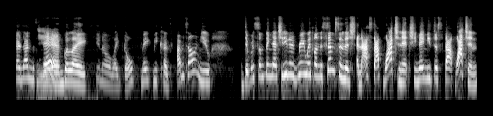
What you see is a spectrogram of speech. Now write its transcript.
I understand, but like, you know, like don't make because I'm telling you, there was something that she didn't agree with on The Simpsons, and, sh- and I stopped watching it. She made me just stop watching.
